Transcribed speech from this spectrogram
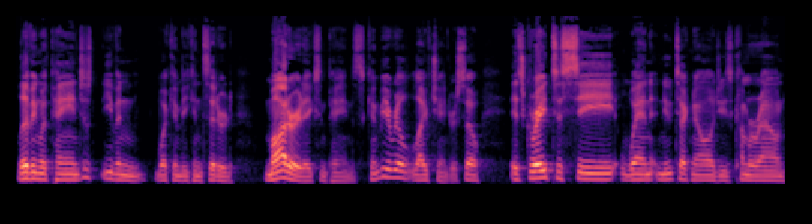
living with pain, just even what can be considered moderate aches and pains, can be a real life changer. So it's great to see when new technologies come around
